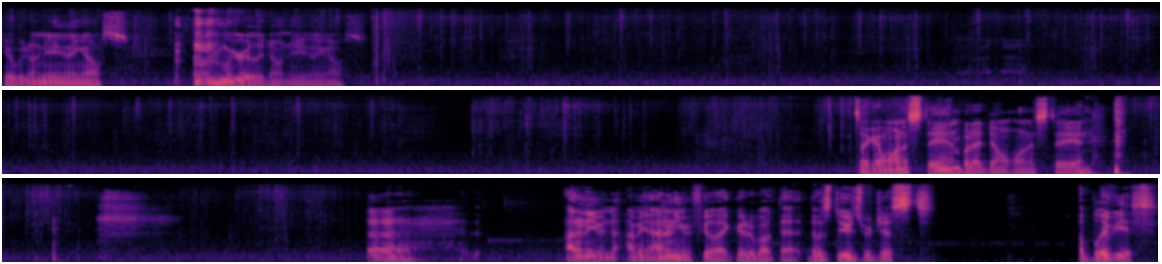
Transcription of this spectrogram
Okay, we don't need anything else. we really don't need anything else. It's like I want to stay in, but I don't want to stay in. uh, I don't even. I mean, I don't even feel that good about that. Those dudes were just oblivious.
